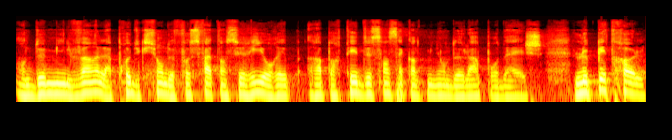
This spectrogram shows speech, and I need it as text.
en 2020, la production de phosphate en série aurait rapporté 250 millions de dollars pour Daesh. Le pétrole,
